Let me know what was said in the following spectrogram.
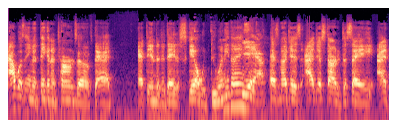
I wasn't even thinking in terms of that. At the end of the day, the scale would do anything. Yeah. As much as I just started to say, I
